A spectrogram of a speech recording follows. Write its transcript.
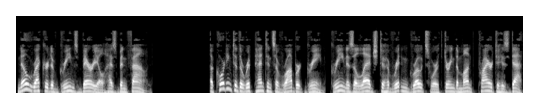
No record of Greene's burial has been found. According to the Repentance of Robert Greene, Greene is alleged to have written Groatsworth during the month prior to his death,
